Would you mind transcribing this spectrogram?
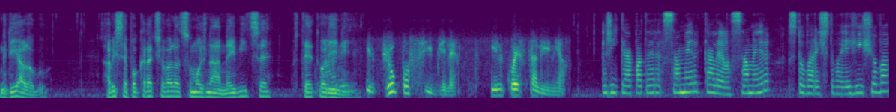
k dialogu, aby se pokračovalo co možná nejvíce v této linii in questa linea. Říká pater Samir Khalil Samir z Tovarištva Ježíšova,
